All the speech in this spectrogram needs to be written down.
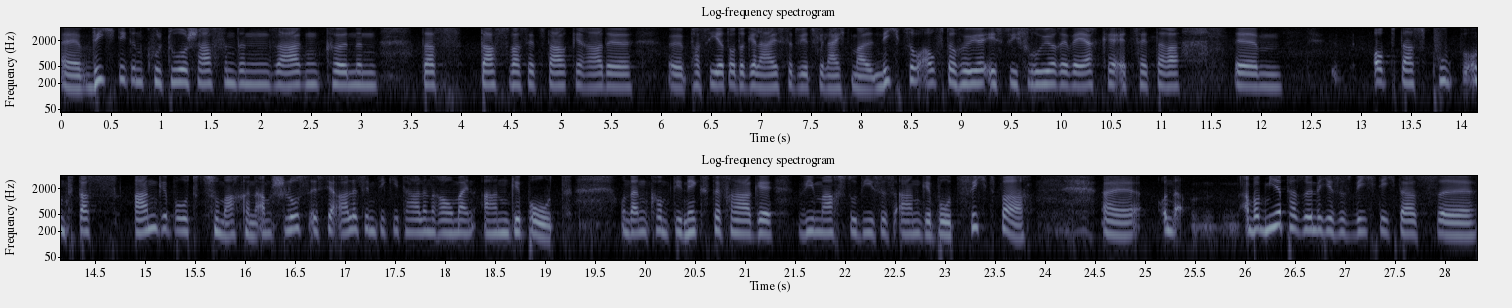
äh, wichtigen Kulturschaffenden sagen können, dass das, was jetzt da gerade äh, passiert oder geleistet wird, vielleicht mal nicht so auf der Höhe ist wie frühere Werke etc. Ähm, ob das Pub und das Angebot zu machen. Am Schluss ist ja alles im digitalen Raum ein Angebot. Und dann kommt die nächste Frage, wie machst du dieses Angebot sichtbar? Äh, und, aber mir persönlich ist es wichtig, dass, äh,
